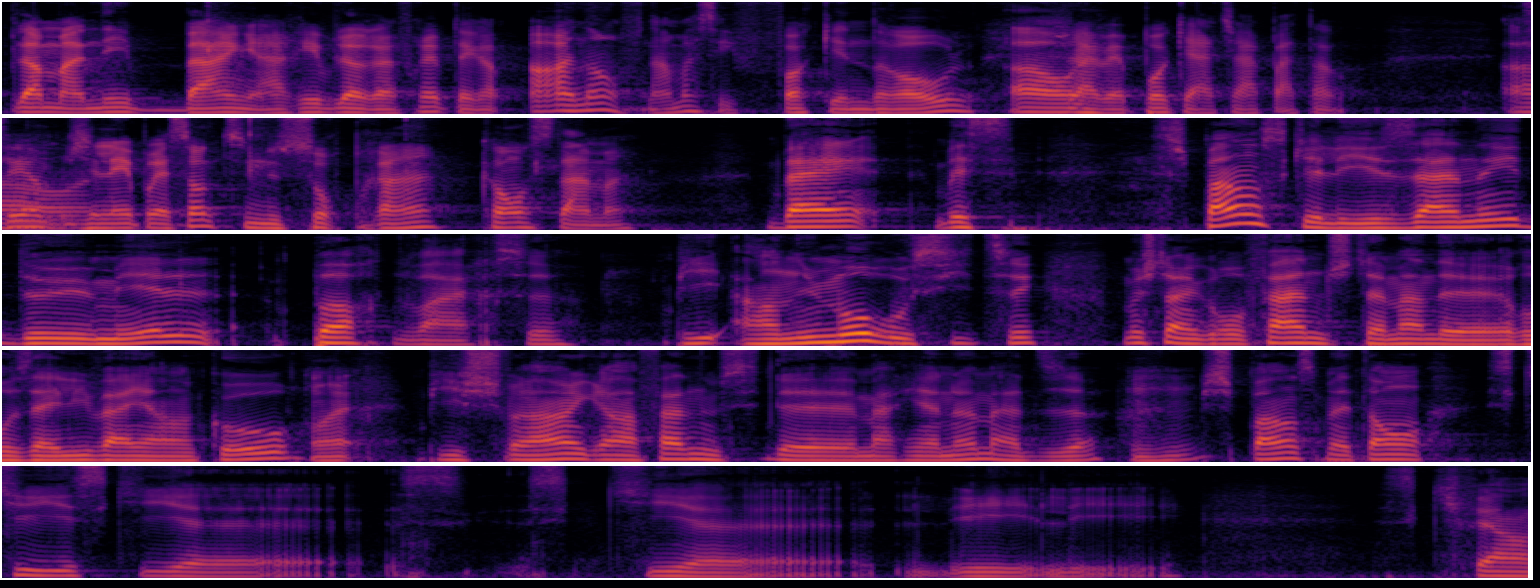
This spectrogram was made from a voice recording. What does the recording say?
Puis là, à un moment donné, bang, arrive le refrain, puis t'es comme, ah non, finalement, c'est fucking drôle. Ah ouais. J'avais pas catché la patente. Ah ouais. J'ai l'impression que tu nous surprends constamment. Ben, ben je pense que les années 2000 portent vers ça. Puis en humour aussi, tu sais. Moi, je suis un gros fan justement de Rosalie Vaillancourt. Ouais. Puis je suis vraiment un grand fan aussi de Mariana Mazza. Mhm. Puis je pense, mettons, ce qui. Ce qui, euh, ce ce qui. euh, les, les- Ce qui fait. en-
